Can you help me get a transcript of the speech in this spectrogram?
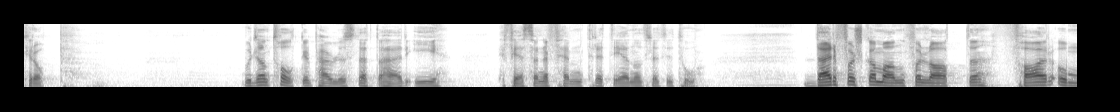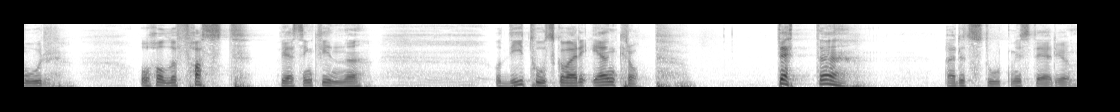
kropp. Hvordan tolker Paulus dette her i Efeserne 5, 31 og 32. Derfor skal mannen forlate far og mor og holde fast ved sin kvinne. Og de to skal være én kropp. Dette er et stort mysterium.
